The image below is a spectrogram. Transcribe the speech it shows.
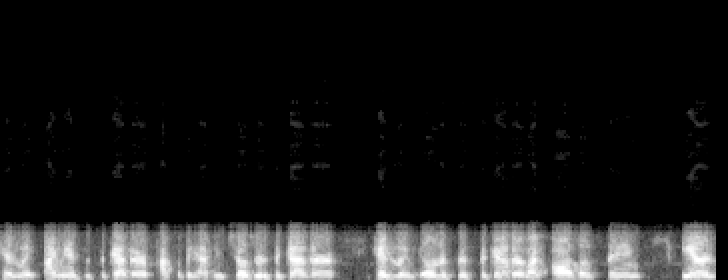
handling finances together, possibly having children together, handling illnesses together, like all those things. And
